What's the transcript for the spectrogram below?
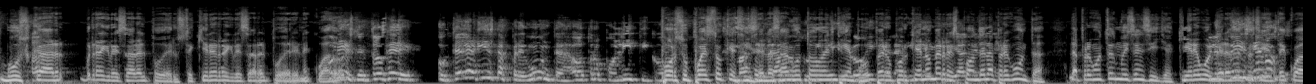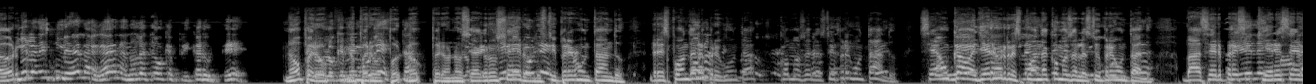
buscar regresar al poder. ¿Usted quiere regresar al poder en Ecuador? entonces, ¿usted le haría estas preguntas a otro político? Por supuesto que sí, se las hago todo el tiempo. Pero ¿por qué no me responde la pregunta? La pregunta es muy sencilla. ¿Quiere volver a ser presidente de Ecuador? Yo la vez ni me da la gana, no la tengo que explicar a usted. No, pero, no, pero, no, sea grosero, le estoy preguntando. Responda la pregunta como se la estoy preguntando. Sea un caballero y responda como se la estoy preguntando. ¿Va a ser quiere ser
